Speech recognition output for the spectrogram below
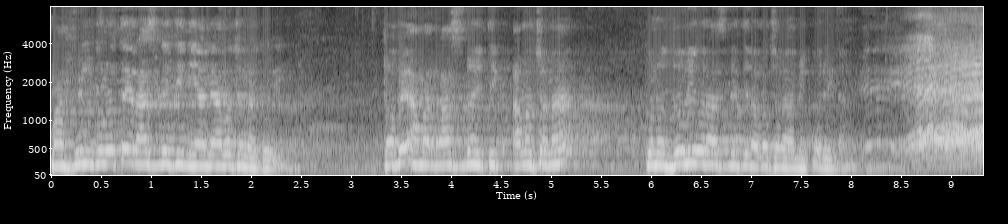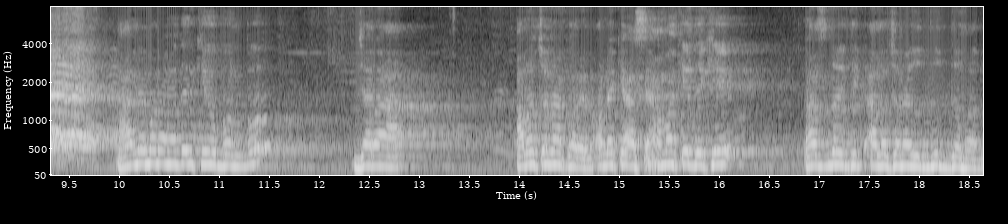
মাহফিলগুলোতে রাজনীতি নিয়ে আমি আলোচনা করি। তবে আমার রাজনৈতিক আলোচনা, কোনো দলীয় রাজনীতির আলোচনা আমি করি না। আলেমরা আমাদের কেউ বলব, যারা আলোচনা করেন। অনেকে আছে আমাকে দেখে রাজনৈতিক আলোচনায় উদ্বুদ্ধ হন।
